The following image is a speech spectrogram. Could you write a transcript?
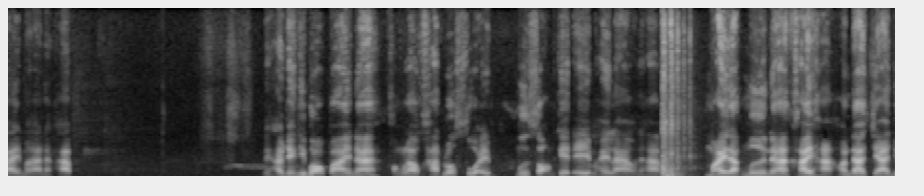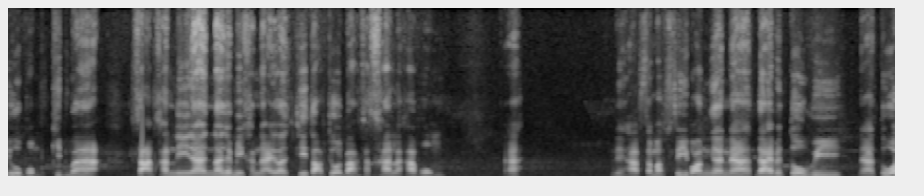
ดๆมานะครับ นะครับอย่างที่บอกไปนะของเราคัดรถสวยมือ 2 เกรด A มาให้แล้วนะครับไม้หลักหมื่นนะใครหา Honda Jazz อยู่ผมคิดว่า 3 คันนี้นะน่าจะมีคันไหนที่ตอบโจทย์บ้างสักคันละครับผมอะนี่ครับสำหรับสีบอลเงินนะได้เป็นตัว V นะตัว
